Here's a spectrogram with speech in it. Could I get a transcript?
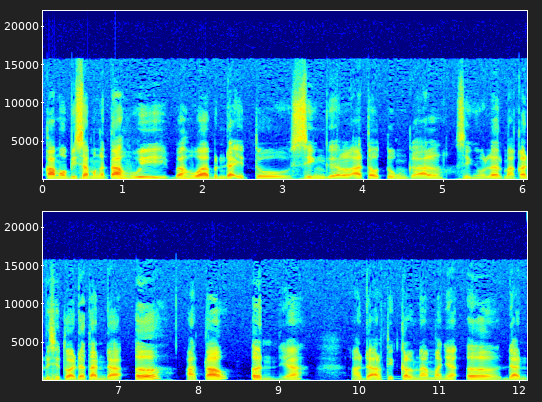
kamu bisa mengetahui bahwa benda itu single atau tunggal, singular, maka di situ ada tanda e atau en ya. Ada artikel namanya e dan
